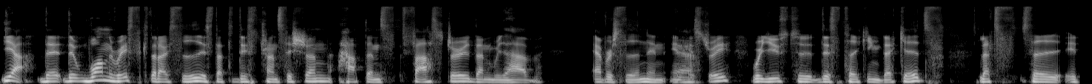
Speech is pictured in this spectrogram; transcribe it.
Yeah, the the one risk that I see is that this transition happens faster than we have ever seen in, in Yeah. history. We're used to this taking decades. Let's say it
